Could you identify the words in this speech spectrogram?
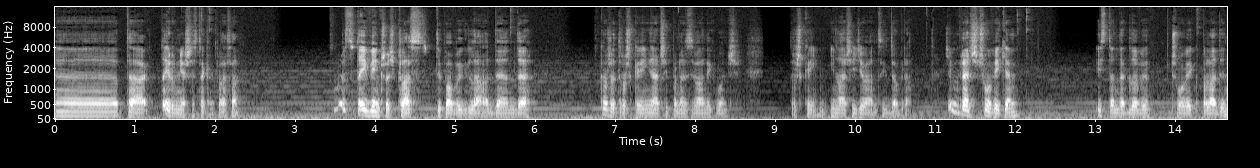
Eee, tak, tutaj również jest taka klasa. Jest tutaj większość klas typowych dla D&D. Tylko, że troszkę inaczej ponazywanych, bądź troszkę inaczej działających. Dobra. Będziemy grać człowiekiem. I standardowy człowiek, paladyn.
